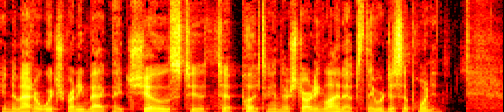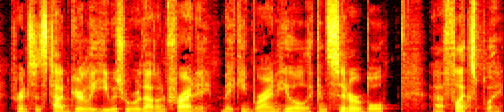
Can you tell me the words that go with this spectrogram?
And no matter which running back they chose to, to put in their starting lineups, they were disappointed. For instance, Todd Gurley, he was ruled out on Friday, making Brian Hill a considerable uh, flex play.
